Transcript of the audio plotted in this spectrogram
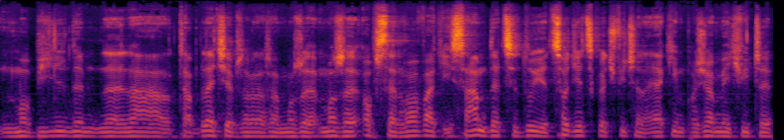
mobilnym, na- tablecie, przepraszam, może, może obserwować i sam decyduje, co dziecko ćwiczy, na jakim poziomie ćwiczy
